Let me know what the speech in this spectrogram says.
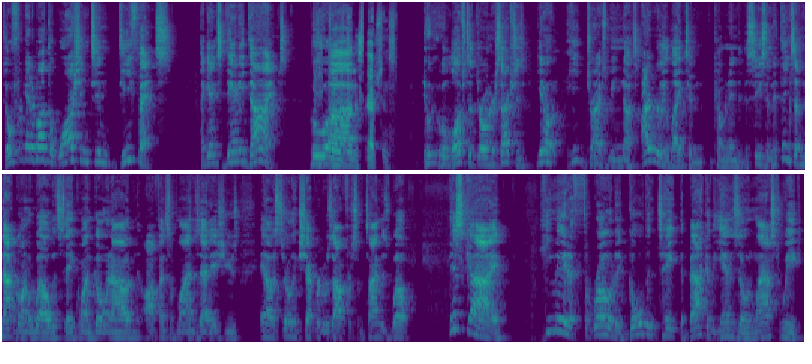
don't forget about the Washington defense against Danny Dimes, who throws uh, interceptions. who, who loves to throw interceptions. You know, he drives me nuts. I really liked him coming into the season, and things have not gone well with Saquon going out, and the offensive line has had issues. You know, Sterling Shepard was out for some time as well. This guy, he made a throw to Golden Tate, the back of the end zone last week.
